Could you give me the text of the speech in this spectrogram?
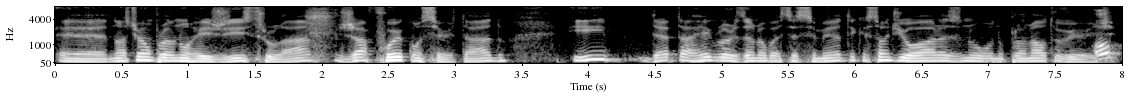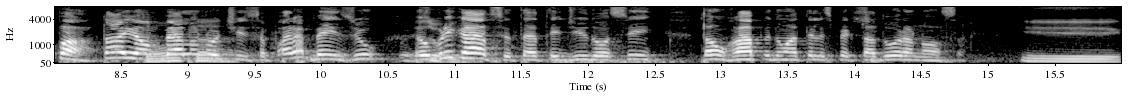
É, nós tivemos um problema no registro lá, já foi consertado e deve estar regularizando o abastecimento em questão de horas no, no Planalto Verde. Opa, tá aí, é uma então, bela tá... notícia. Parabéns, viu? Obrigado por você ter atendido assim tão rápido uma telespectadora Sim. nossa. E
